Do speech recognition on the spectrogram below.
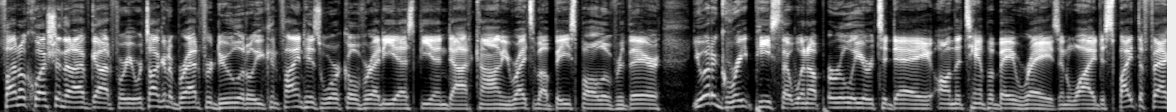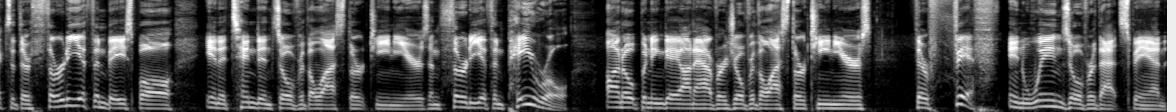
Final question that I've got for you. We're talking to Bradford Doolittle. You can find his work over at ESPN.com. He writes about baseball over there. You had a great piece that went up earlier today on the Tampa Bay Rays and why, despite the fact that they're 30th in baseball in attendance over the last 13 years and 30th in payroll on opening day on average over the last 13 years, they're fifth in wins over that span.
